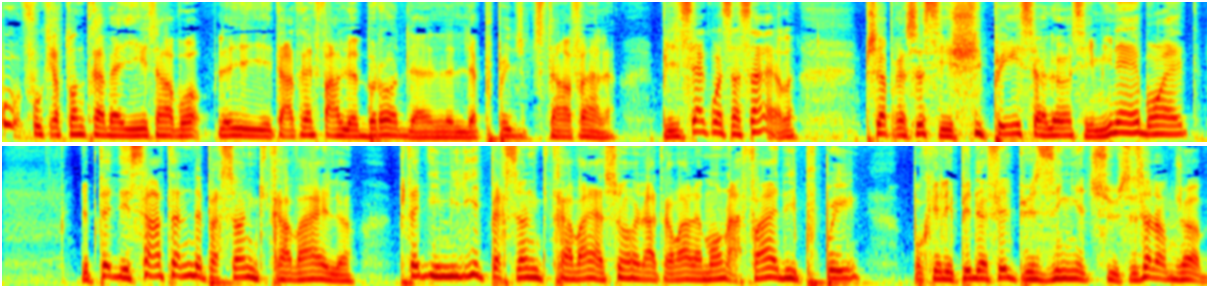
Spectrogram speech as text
il faut qu'il retourne travailler, ça va. Puis là, il est en train de faire le bras de la, poupée du petit enfant. Puis il sait à quoi ça sert. Puis après ça, c'est chippé, ça, là. C'est mis dans les boîtes. Il y a peut-être des centaines de personnes qui travaillent, peut-être des milliers de personnes qui travaillent à ça, à travers le monde, à faire des poupées pour que les pédophiles puissent zigner dessus. C'est ça leur job.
